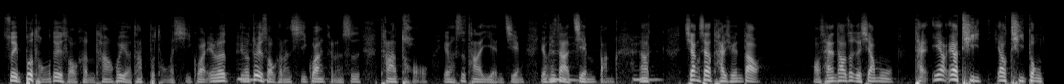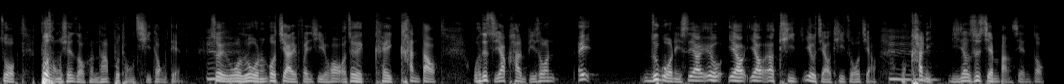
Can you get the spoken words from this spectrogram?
所以不同对手可能他会有他不同的习惯，有的有的对手可能习惯可能是他的头，有的是他的眼睛，有的是他的肩膀。那嗯。像像跆拳道，哦，跆拳道这个项目，他要要踢要踢动作，不同选手可能他不同启动点，所以嗯我如果能够加以分析的话，我就可以看到，我就只要看，比如说，哎，如果你是要右要要要踢右脚踢左脚，我看你嗯你就是肩膀先动，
